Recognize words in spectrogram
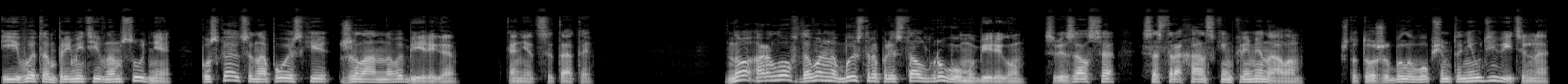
и в этом примитивном судне пускаются на поиски желанного берега. Конец цитаты. Но Орлов довольно быстро пристал к другому берегу, связался с астраханским криминалом, что тоже было, в общем-то, неудивительно.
